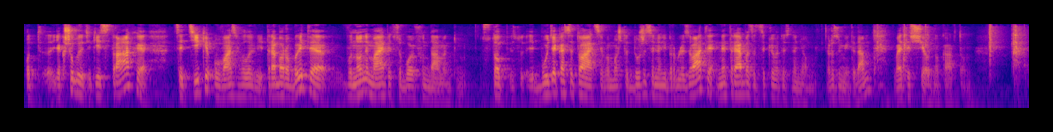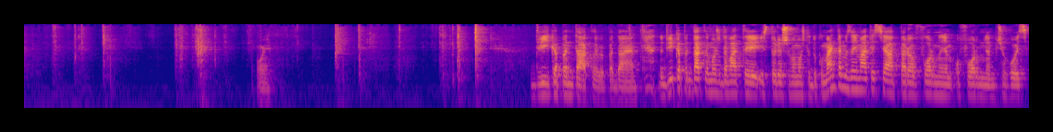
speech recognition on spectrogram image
от е, якщо будуть якісь страхи, це тільки у вас в голові. Треба робити, воно не має під собою фундаменту. Стоп, будь-яка ситуація, ви можете дуже сильно гіперболізувати, не треба зациклюватись на ньому. Розумієте, да? Давайте ще одну карту. Ой. Двійка пентаклей випадає. Ну, двійка пентаклей може давати історію, що ви можете документами займатися, переоформленням, оформленням чогось,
